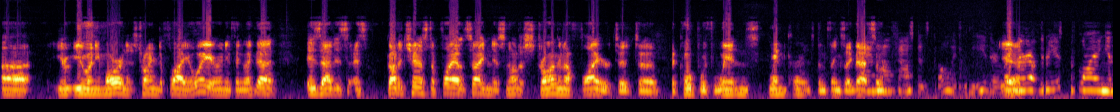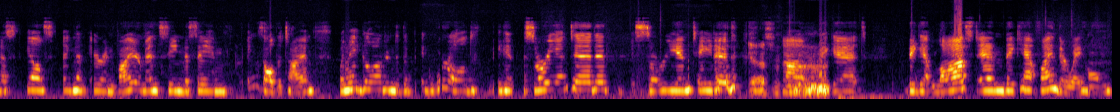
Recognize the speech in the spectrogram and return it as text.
uh, you, you anymore and it's trying to fly away or anything like that. Is that it's, it's got a chance to fly outside and it's not a strong enough flyer to, to, to cope with winds, wind currents, and things like that. and So how fast it's going either. Yeah. Like they're, they're used to flying in a stale, stagnant air environment, seeing the same things all the time. When they go out into the big world, they get disoriented, disorientated. yes, Um, they get they get lost and they can't find their way home,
